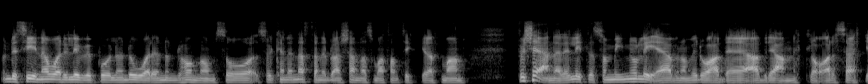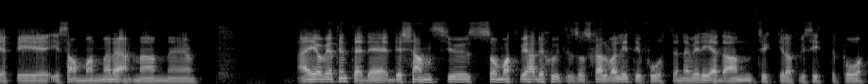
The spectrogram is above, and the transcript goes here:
under sina år i Liverpool, under åren under honom. Så, så kan det nästan ibland kännas som att han tycker att man förtjänar det lite som Mignolet. Även om vi då hade Adrian klar säkert i, i samband med det. Men Nej, jag vet inte. Det, det känns ju som att vi hade skjutit oss själva lite i foten när vi redan tycker att vi sitter på,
